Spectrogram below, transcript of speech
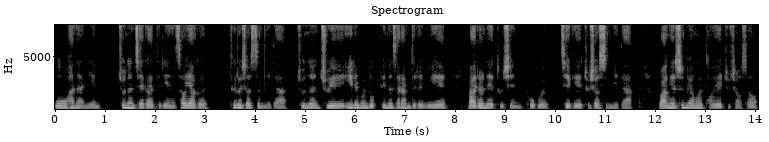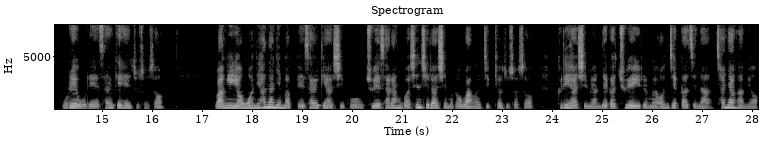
오 하나님, 주는 제가 드린 서약을 들으셨습니다. 주는 주의 이름을 높이는 사람들을 위해 마련해 두신 복을 제게 주셨습니다. 왕의 수명을 더해 주셔서 오래오래 살게 해 주소서. 왕이 영원히 하나님 앞에 살게 하시고 주의 사랑과 신실하심으로 왕을 지켜 주소서. 그리하시면 내가 주의 이름을 언제까지나 찬양하며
